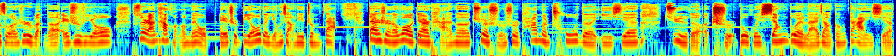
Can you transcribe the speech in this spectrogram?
做日本的 HBO。虽然它可能没有 HBO 的影响力这么大，但是呢，VOD 电视台呢，确实是他们出的一些剧的尺度会相对来讲更大一些，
